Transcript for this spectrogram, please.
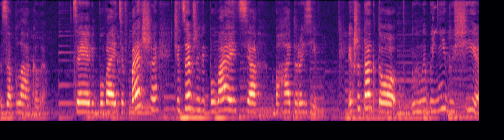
заплакали. Це відбувається вперше, чи це вже відбувається багато разів? Якщо так, то в глибині душі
